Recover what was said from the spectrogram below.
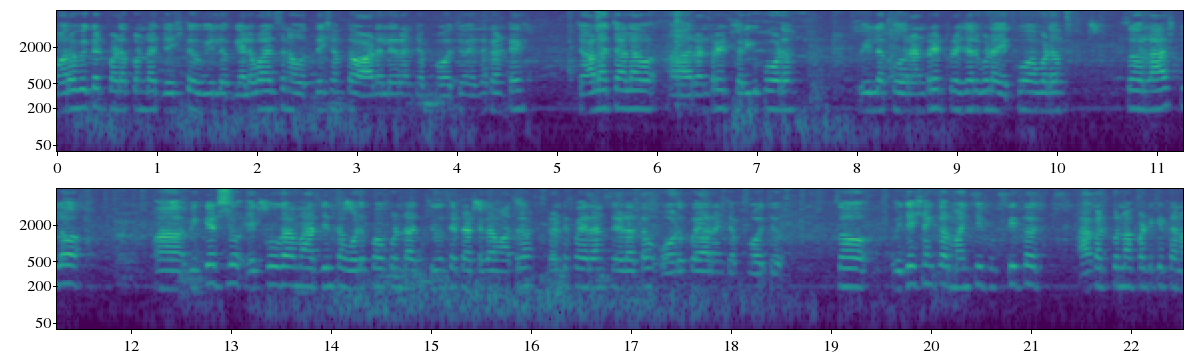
మరో వికెట్ పడకుండా జస్ట్ వీళ్ళు గెలవాల్సిన ఉద్దేశంతో ఆడలేరు అని చెప్పవచ్చు. ఎందుకంటే చాలా చాలా రన్ రేట్ పెరిగిపోవడం వీళ్ళకు రన్ రేట్ ప్రెషర్ కూడా ఎక్కువ అవ్వడం. సో లాస్ట్లో వికెట్స్ ఎక్కువగా మార్జిన్తో ఓడిపోకుండా చూసేటట్టుగా మాత్రం ట్వంటీ ఫైవ్ రన్స్ తేడాతో ఓడిపోయారని చెప్పవచ్చు. సో విజయ్ శంకర్ మంచి ఫిఫ్టీతో ఆకట్టుకున్నప్పటికీ తన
